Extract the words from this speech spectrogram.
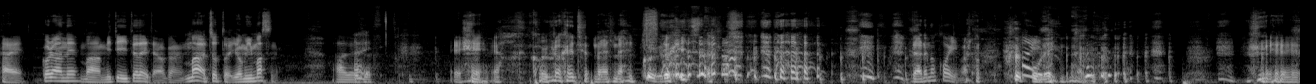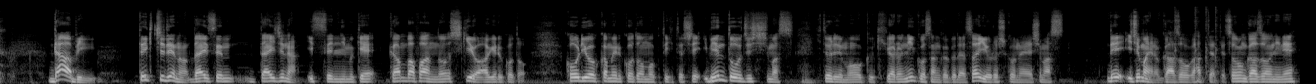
はい、これはね、まあ、見ていただいたら分かる。まあちょっと読みますね。あお願いします。えーいやこれ裏書いてるななこれ裏返ってた 誰の声今の？俺。えーダービー敵地での大戦大事な一戦に向けガンバファンの士気を上げること。交流を深めることを目的としてイベントを実施します。一人でも多く気軽にご参加ください。よろしくお願いします。で1枚の画像が貼ってあってその画像にね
